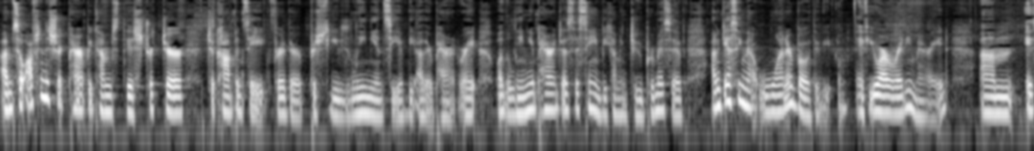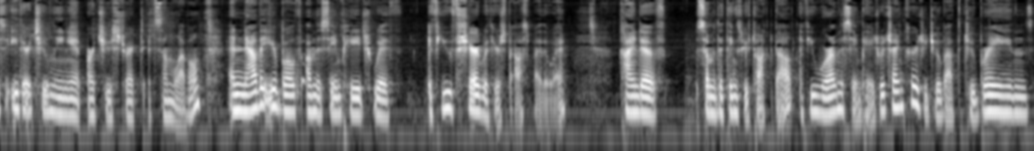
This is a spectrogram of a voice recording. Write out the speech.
Um, so often the strict parent becomes the stricter to compensate for their perceived leniency of the other parent, right? While the lenient parent does the same, becoming too permissive. I'm guessing that one or both of you, if you are already married, um, is either too lenient or too strict at some level. And now that you're both on the same page with, if you've shared with your spouse, by the way, kind of some of the things we've talked about, if you were on the same page, which I encourage you to about the two brains,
